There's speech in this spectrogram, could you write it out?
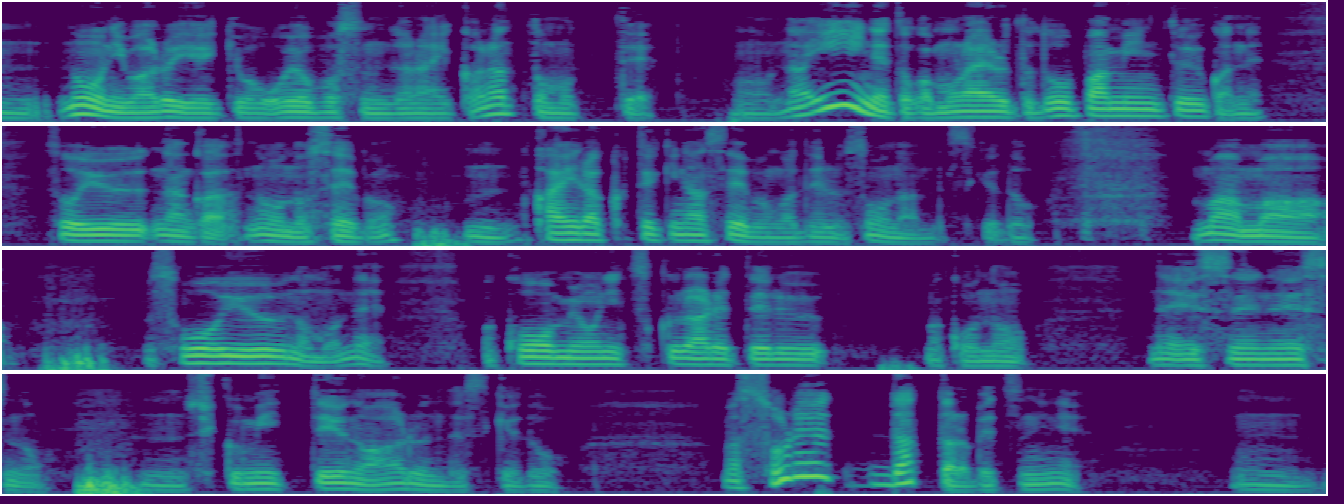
うん、脳に悪い影響を及ぼすんじゃないかなと思って、うん、な、いいねとかもらえるとドーパミンというかね、そういうなんか脳の成分、うん、快楽的な成分が出るそうなんですけど、まあまあ、そういうのもね、巧妙に作られてる、まあ、この、ね、SNS の、うん、仕組みっていうのはあるんですけど、まあ、それだったら別にね、うん、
